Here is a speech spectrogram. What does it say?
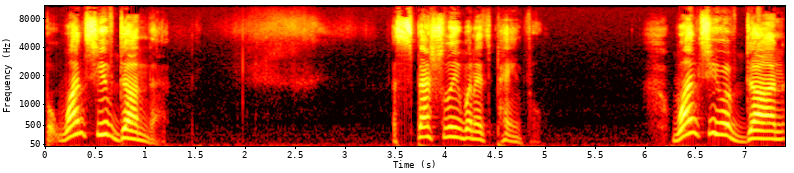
But once you've done that, especially when it's painful. Once you have done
